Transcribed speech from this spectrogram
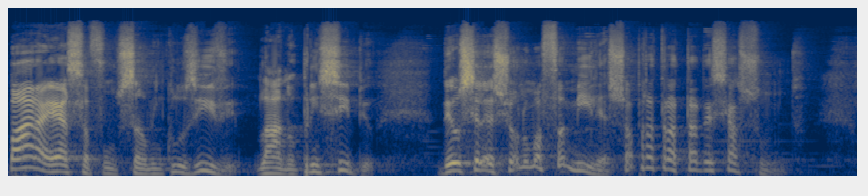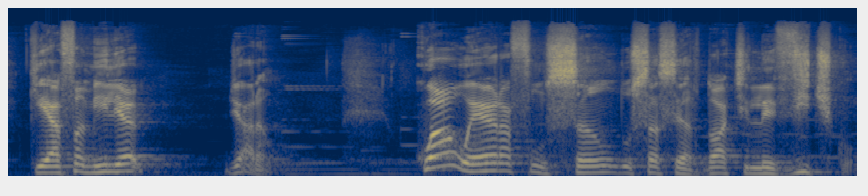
para essa função, inclusive, lá no princípio, Deus seleciona uma família só para tratar desse assunto, que é a família de Arão. Qual era a função do sacerdote levítico?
